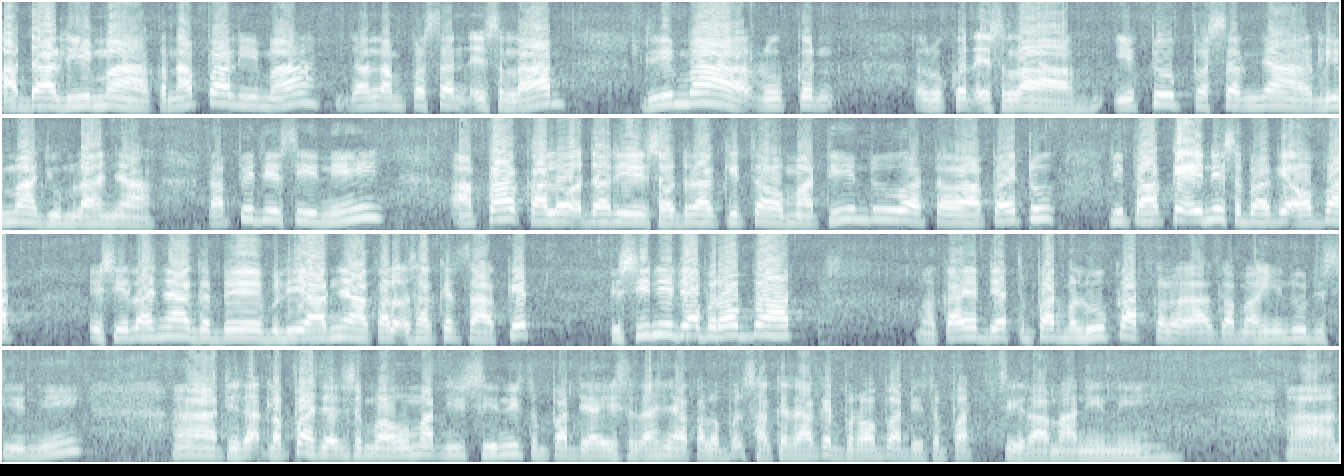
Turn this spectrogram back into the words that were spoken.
ada lima. Kenapa lima? Dalam pesan Islam, lima rukun rukun Islam itu pesannya lima jumlahnya. Tapi di sini apa kalau dari saudara kita umat Hindu atau apa itu dipakai ini sebagai obat istilahnya gede beliannya kalau sakit-sakit di sini dia berobat. Makanya dia tempat melukat kalau agama Hindu di sini ah, tidak lepas dari semua umat di sini tempat dia istilahnya kalau sakit-sakit berobat di tempat siraman ini. Ah,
